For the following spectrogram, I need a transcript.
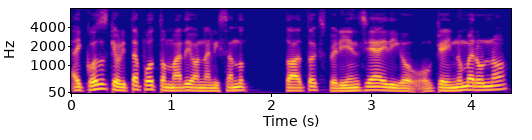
hay cosas que ahorita puedo tomar, digo, analizando toda tu experiencia y digo, ok, número uno,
